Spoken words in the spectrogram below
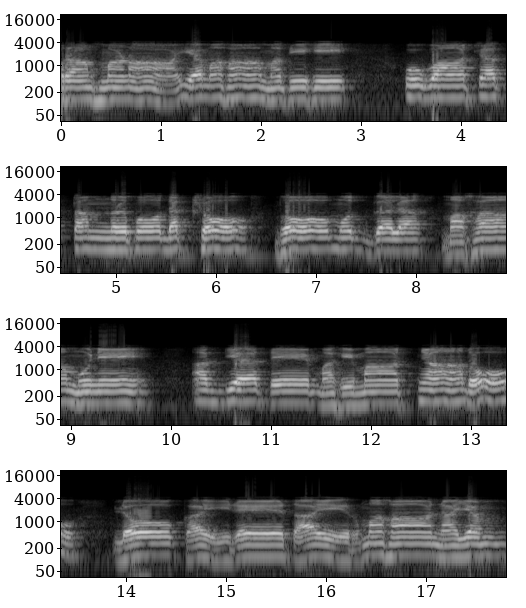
ब्राह्मणाय महामतिः। उवाच तं नृपो दक्षो भो मुद्गलमहामुने अद्य ते महिमाज्ञादो लोकैरेतैर्महानयम्।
